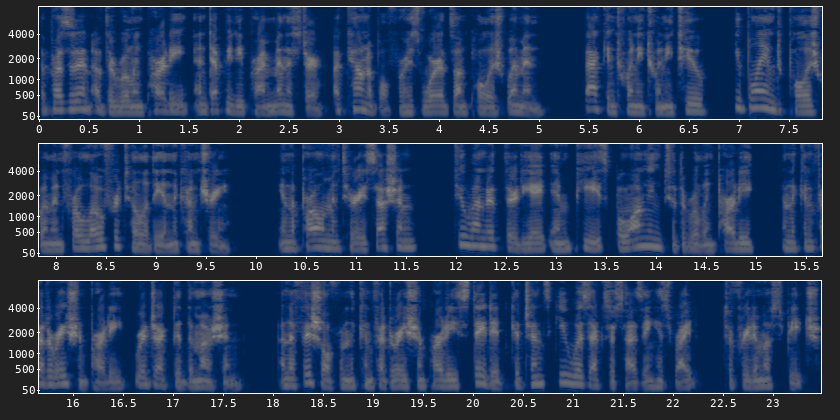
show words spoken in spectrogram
the president of the ruling party and deputy prime minister, accountable for his words on Polish women. Back in 2022, he blamed Polish women for low fertility in the country. In the parliamentary session, 238 MPs belonging to the ruling party and the Confederation Party rejected the motion. An official from the Confederation Party stated Kaczynski was exercising his right to freedom of speech.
